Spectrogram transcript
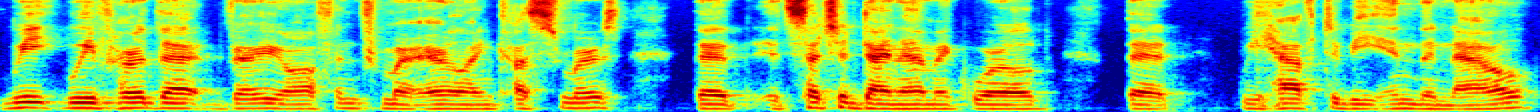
we we've heard that very often from our airline customers that it's such a dynamic world that we have to be in the now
